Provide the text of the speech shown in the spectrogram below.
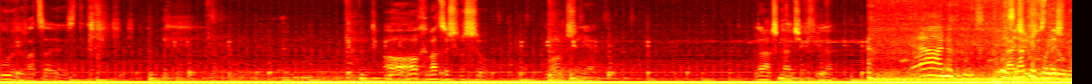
Kurwa, co jest? O, o, chyba coś ruszyło. Dobra, czekajcie chwilę. Yeah, please. It's Dajcie, lucky for you, jesteśmy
